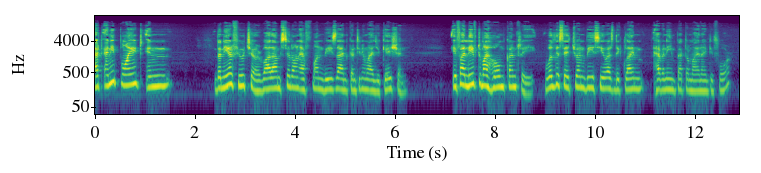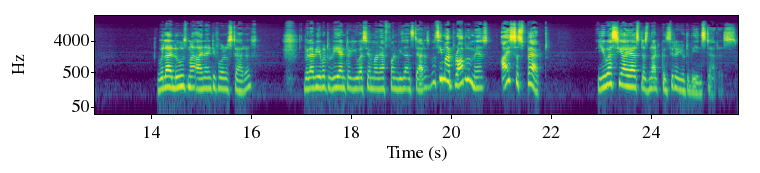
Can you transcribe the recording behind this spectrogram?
At any point in the near future, while I'm still on F1 visa and continue my education, if I leave to my home country, will this H1B COS decline have any impact on my I-94? Will I lose my I-94 status? Will I be able to re-enter USM on F1 visa and status? Well, see, my problem is I suspect USCIS does not consider you to be in status.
